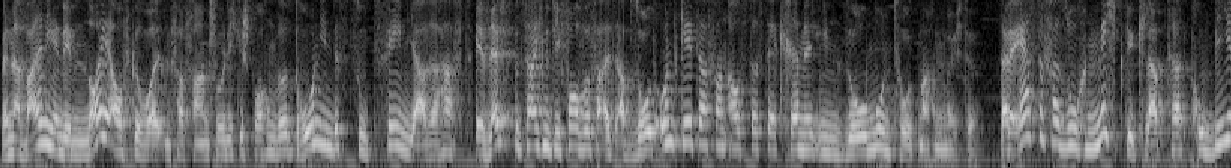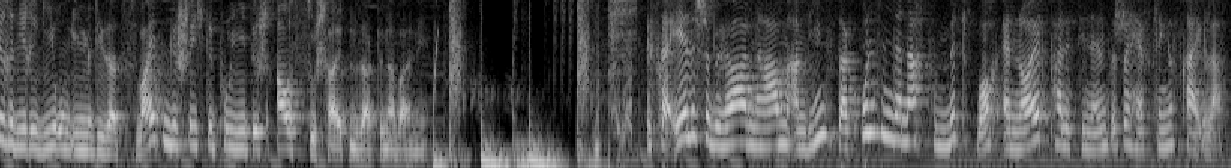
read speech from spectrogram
Wenn Nawalny in dem neu aufgerollten Verfahren schuldig gesprochen wird, drohen ihm bis zu zehn Jahre Haft. Er selbst bezeichnet die Vorwürfe als absurd und geht davon aus, dass der Kreml ihn so mundtot machen möchte. Da der erste Versuch nicht geklappt hat, probiere die Regierung ihn mit dieser zweiten Geschichte politisch auszuschalten, sagte Nawalny. Israelische Behörden haben am Dienstag und in der Nacht zum Mittwoch erneut palästinensische Häftlinge freigelassen.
